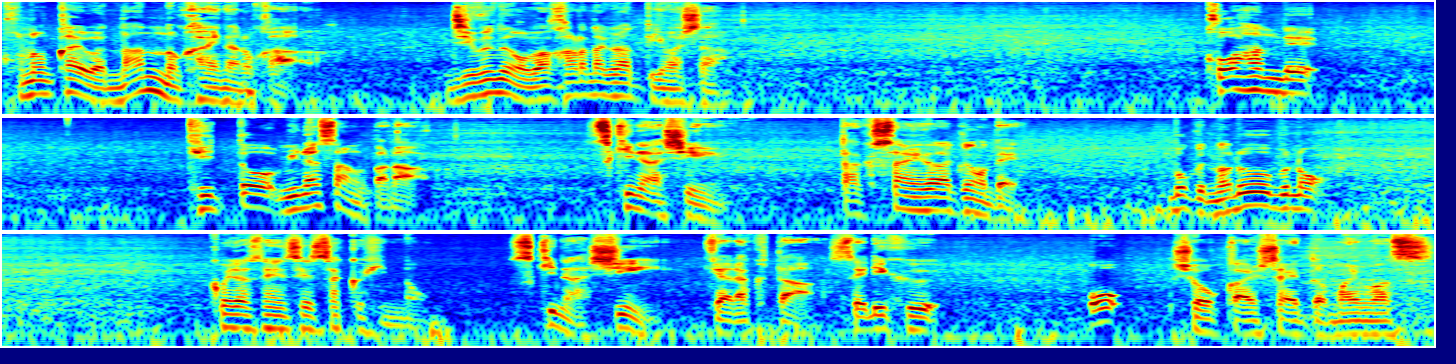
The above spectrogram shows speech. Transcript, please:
この回は何の回なのか。自分でも分からなくなってきました。後半できっと皆さんから好きなシーンたくさんいただくので僕ノルオブの小田先生作品の好きなシーンキャラクターセリフを紹介したいと思います。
